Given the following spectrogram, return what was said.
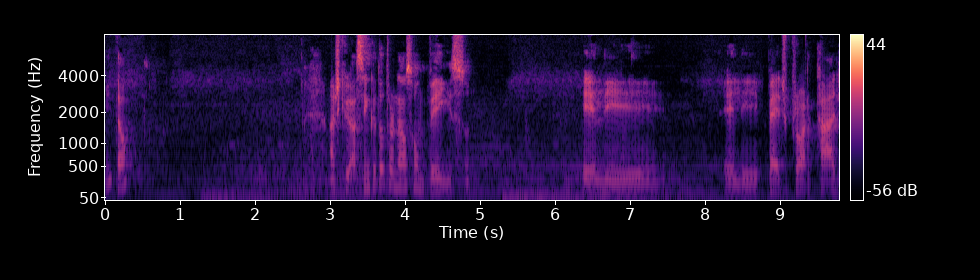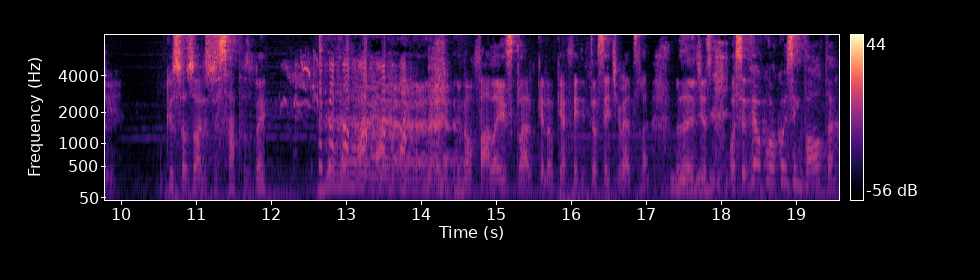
então. Acho que assim que o Dr. Nelson vê isso, ele. Ele pede pro arcade o que os seus olhos de sapos veem. não fala isso, claro, porque ele não quer ferir teus sentimentos, né? Mas ele diz: Você vê alguma coisa em volta?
